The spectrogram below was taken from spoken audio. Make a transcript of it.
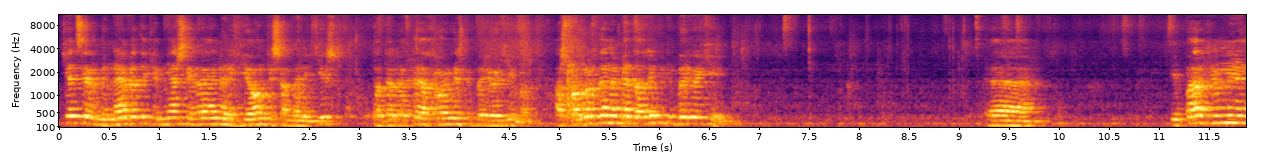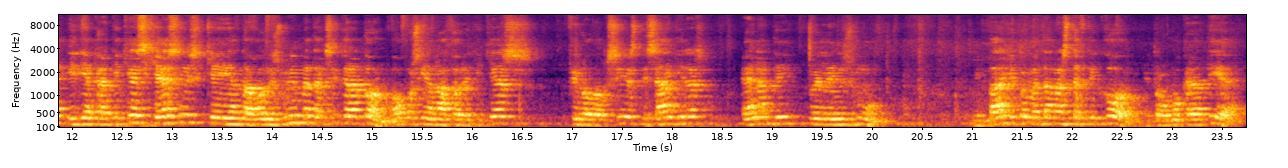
και έτσι ερμηνεύεται και μια σειρά ενεργειών της Αμερικής τα τελευταία χρόνια στην περιοχή μας. Ασφαλώς δεν εγκαταλείπει την περιοχή. Ε, υπάρχουν οι διακρατικές σχέσεις και οι ανταγωνισμοί μεταξύ κρατών, όπως οι αναθωρητικές φιλοδοξίες της Άγκυρας έναντι του ελληνισμού. Υπάρχει το μεταναστευτικό, η τρομοκρατία,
